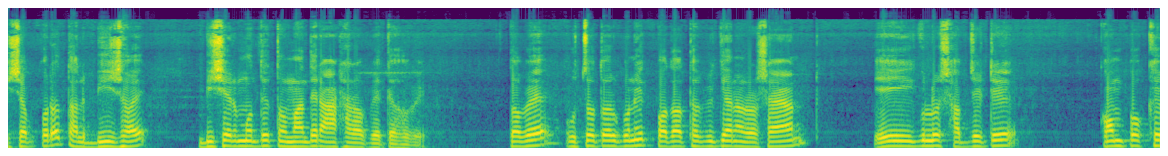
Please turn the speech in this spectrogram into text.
হিসাব করো তাহলে বিশ হয়। বিশের মধ্যে তোমাদের আঠারো পেতে হবে। তবে উচ্চতর গণিত, পদার্থবিজ্ঞান ও রসায়ন, এইগুলো সাবজেক্টে কমপক্ষে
